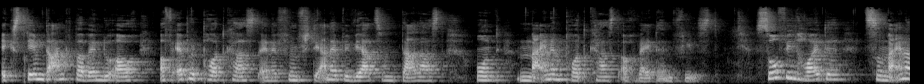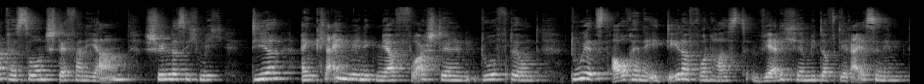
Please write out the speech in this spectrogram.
extrem dankbar, wenn du auch auf Apple Podcast eine 5-Sterne-Bewertung da lässt und meinen Podcast auch weiterempfiehlst. So viel heute zu meiner Person, Stefanie Jahn. Schön, dass ich mich dir ein klein wenig mehr vorstellen durfte und du jetzt auch eine Idee davon hast, wer dich hier mit auf die Reise nimmt.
